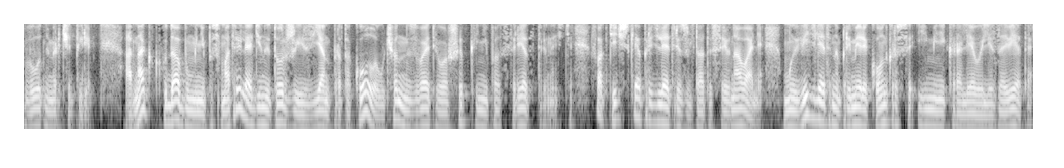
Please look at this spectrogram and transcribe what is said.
Вывод номер четыре. Однако, куда бы мы ни посмотрели, один и тот же изъян протокола, ученый называет его ошибкой непосредственности, фактически определяет результаты соревнования. Мы видели это на примере конкурса имени королевы Елизаветы.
